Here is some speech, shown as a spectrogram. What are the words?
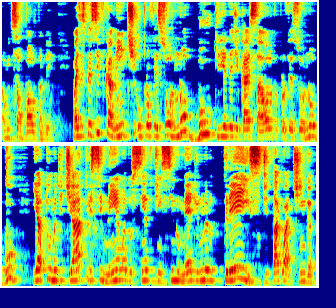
um de São Paulo também. Mas especificamente o professor Nobu, queria dedicar essa aula para o professor Nobu e a turma de Teatro e Cinema do Centro de Ensino Médio número 3 de Taguatinga,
